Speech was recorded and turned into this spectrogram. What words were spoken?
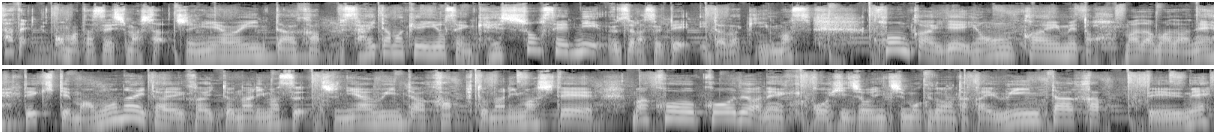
さて、お待たせしました。ジュニアウィンターカップ埼玉県予選決勝戦に移らせていただきます。今回で4回目と、まだまだね、できて間もない大会となります。ジュニアウィンターカップとなりまして、まあ、高校ではね、こう非常に注目度の高いウィンターカップっていうね、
